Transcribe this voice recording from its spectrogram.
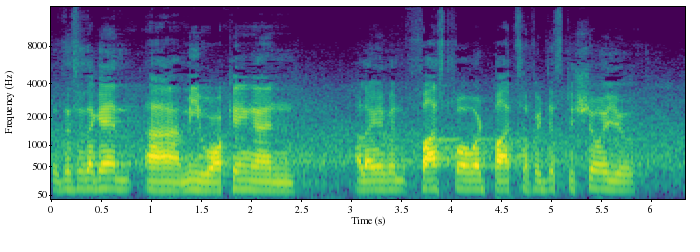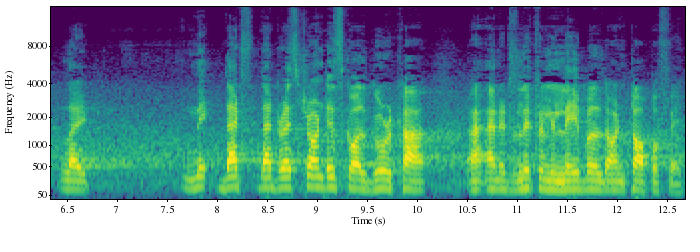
So this is again uh, me walking and I'll even fast forward parts of it just to show you like that's, that restaurant is called Gurkha, uh, and it's literally labeled on top of it.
